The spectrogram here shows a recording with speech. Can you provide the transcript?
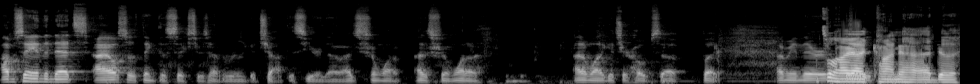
I'm saying the Nets. I also think the Sixers have a really good shot this year, though. I just don't want to. I just don't want to. I don't want to get your hopes up, but I mean, they're That's why they're I kind of had to.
